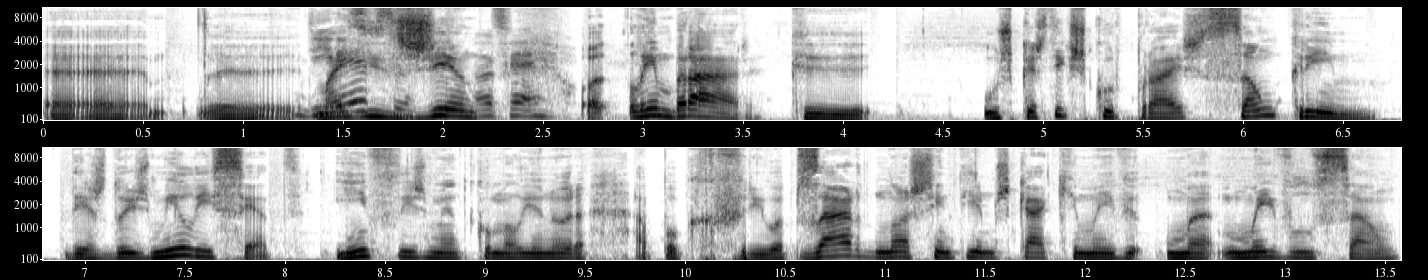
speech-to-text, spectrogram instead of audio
ah, mais exigente, Ok. ó, lembrar que os castigos corporais são crime desde 2007 e infelizmente, como a Leonora há pouco referiu, apesar de nós sentirmos que há aqui uma, uma, uma evolução,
